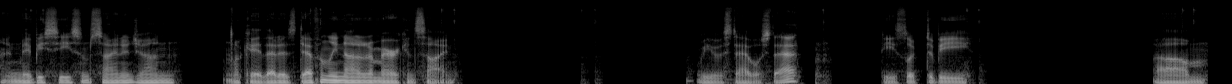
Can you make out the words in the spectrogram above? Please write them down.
and maybe see some signage on... Okay, that is definitely not an American sign. We've established that. These look to be um,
